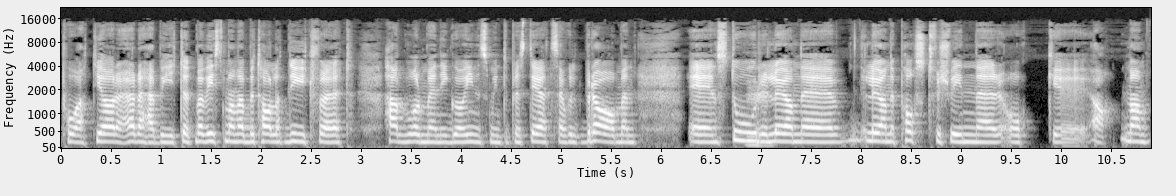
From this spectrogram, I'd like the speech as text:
på att göra det här bytet. Men visst, man har betalat dyrt för ett halvår med en Iguain som inte presterat särskilt bra. Men en stor mm. löne, lönepost försvinner och eh, ja, man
